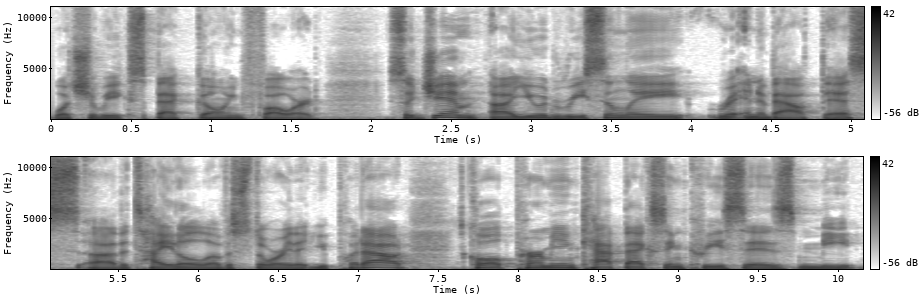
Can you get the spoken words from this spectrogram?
what should we expect going forward. So, Jim, uh, you had recently written about this. Uh, the title of a story that you put out it's called Permian CapEx Increases Meet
